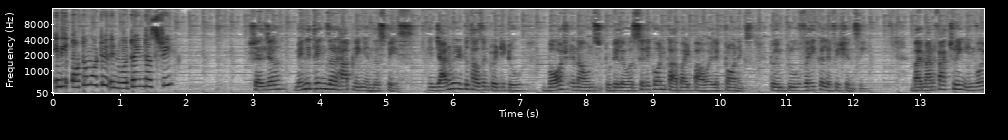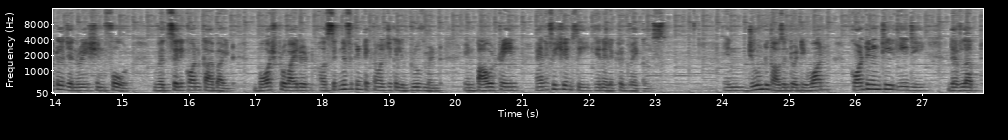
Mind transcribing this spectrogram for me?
in the automotive inverter industry? Shelja, many things are happening in this space. In January 2022, Bosch announced to deliver silicon carbide power electronics to improve vehicle efficiency. By manufacturing inverter generation 4 with silicon carbide, Bosch provided a significant technological improvement in powertrain and efficiency in electric vehicles. In June 2021, Continental AG developed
